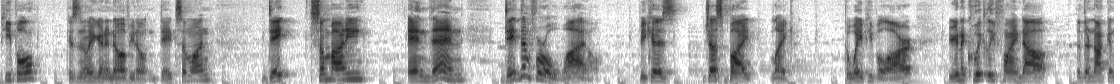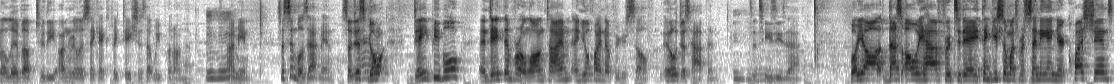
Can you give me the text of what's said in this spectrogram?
people, because then you're gonna know if you don't date someone. Date somebody, and then date them for a while, because just by like the way people are, you're gonna quickly find out that they're not gonna live up to the unrealistic expectations that we put on them. Mm -hmm. I mean, it's as simple as that, man. So just yeah. go date people and date them for a long time, and you'll find out for yourself. It'll just happen. Mm -hmm. It's as easy as that. Well, y'all, that's all we have for today. Thank you so much for sending in your questions.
